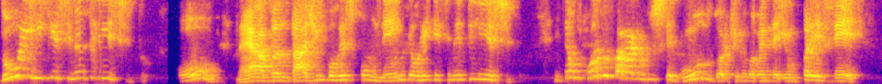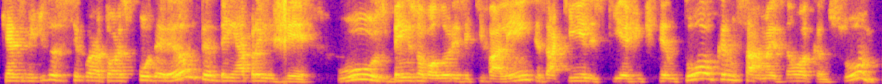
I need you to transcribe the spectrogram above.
do enriquecimento ilícito, ou né, a vantagem correspondente ao enriquecimento ilícito. Então, quando o parágrafo 2 do artigo 91 prevê que as medidas assecuratórias poderão também abranger os bens ou valores equivalentes àqueles que a gente tentou alcançar, mas não alcançou,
